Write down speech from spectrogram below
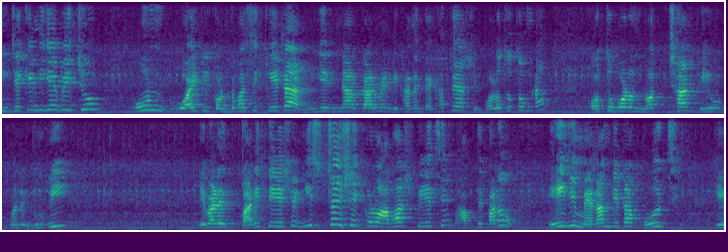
নিজেকে নিজে বেচু কোন ওয়াইটি কন্ট্রোভার্সি কেটার নিজের ইনার গার্মেন্ট এখানে দেখাতে আসে? বলো তো তোমরা? কত বড় নচ্ছার মানে লুবি এবারে বাড়িতে এসে নিশ্চয়ই সে কোনো আভাস পেয়েছে, ভাবতে পারো? এই যে ম্যাডাম যেটা বলছে যে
